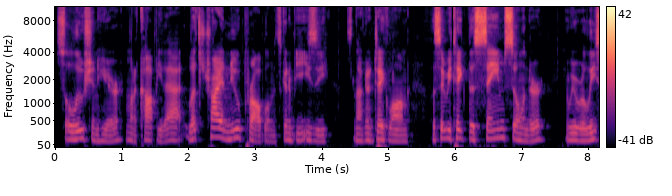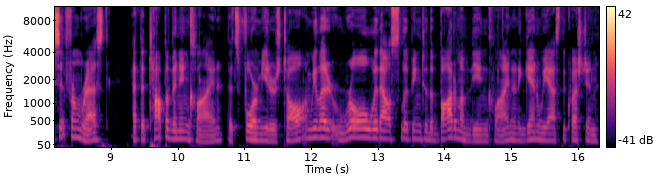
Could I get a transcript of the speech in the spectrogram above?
solution here. I'm going to copy that. Let's try a new problem. It's going to be easy. It's not going to take long. Let's say we take the same cylinder and we release it from rest at the top of an incline that's four meters tall and we let it roll without slipping to the bottom of the incline. And again, we ask the question,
